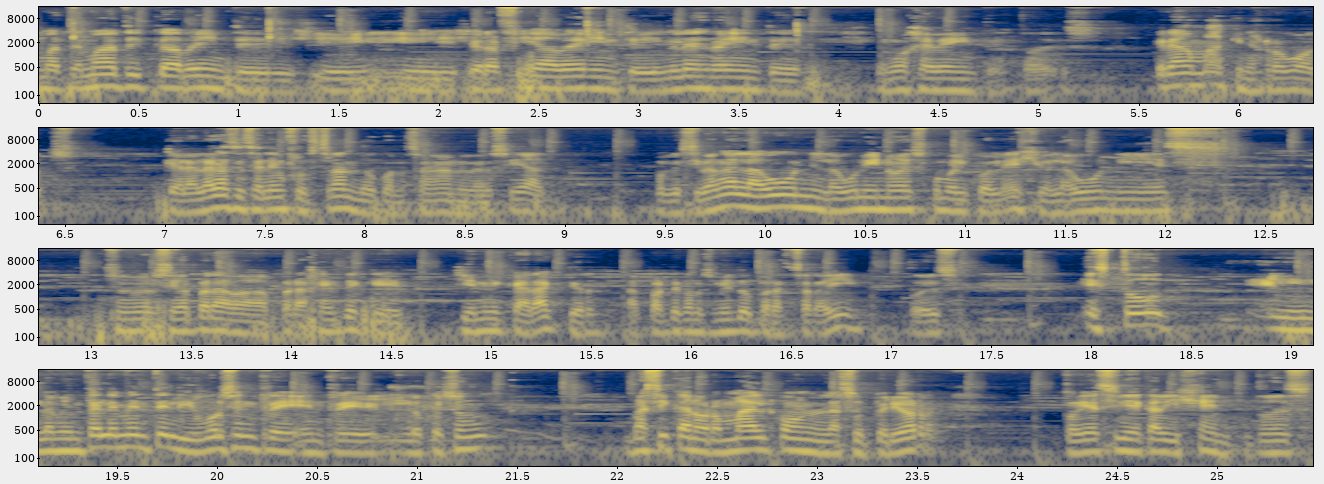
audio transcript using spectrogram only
matemática 20, y, y geografía 20, inglés 20, lenguaje 20. Entonces, crean máquinas, robots, que a la larga se salen frustrando cuando están en la universidad. Porque si van a la uni, la uni no es como el colegio, la uni es, es una universidad para, para gente que tiene carácter, aparte conocimiento para estar ahí. Entonces, esto, lamentablemente, el divorcio entre, entre lo que son básica normal con la superior todavía sigue acá vigente. Entonces,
